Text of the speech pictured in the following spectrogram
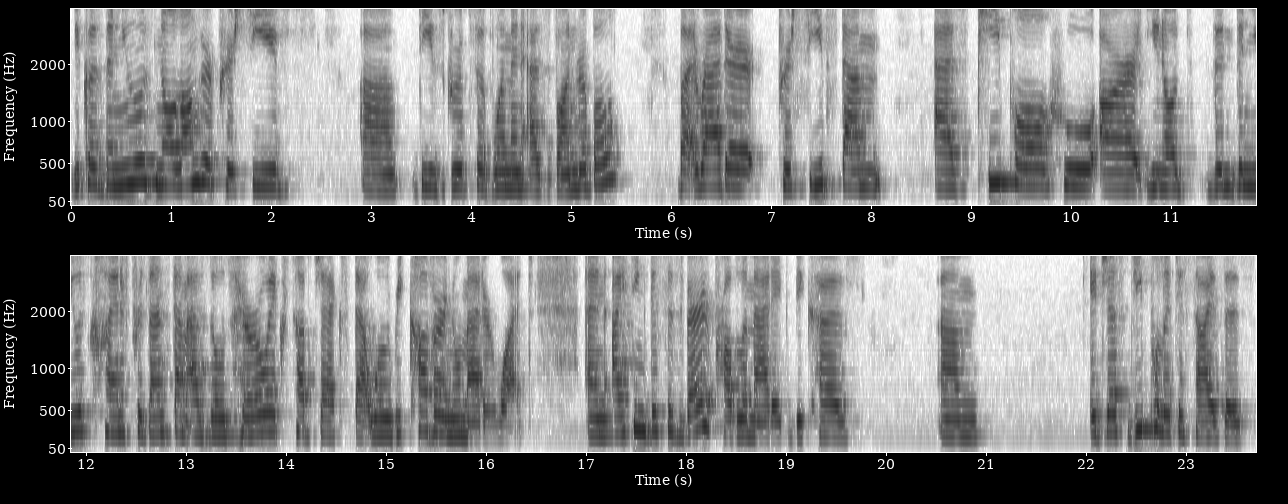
because the news no longer perceives uh, these groups of women as vulnerable, but rather perceives them as people who are, you know, the, the news kind of presents them as those heroic subjects that will recover no matter what. And I think this is very problematic because um, it just depoliticizes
